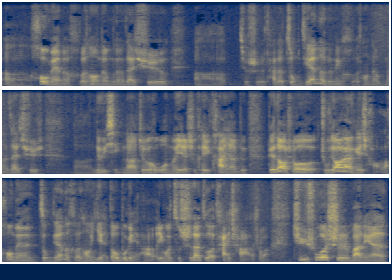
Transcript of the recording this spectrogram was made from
呃后面的合同能不能再去啊？就是他的总监的的那个合同能不能再去？呃，履行呢，这个我们也是可以看一下，别别到时候主教练给炒了，后面总监的合同也都不给他了，因为实在做的太差了，是吧？据说是曼联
